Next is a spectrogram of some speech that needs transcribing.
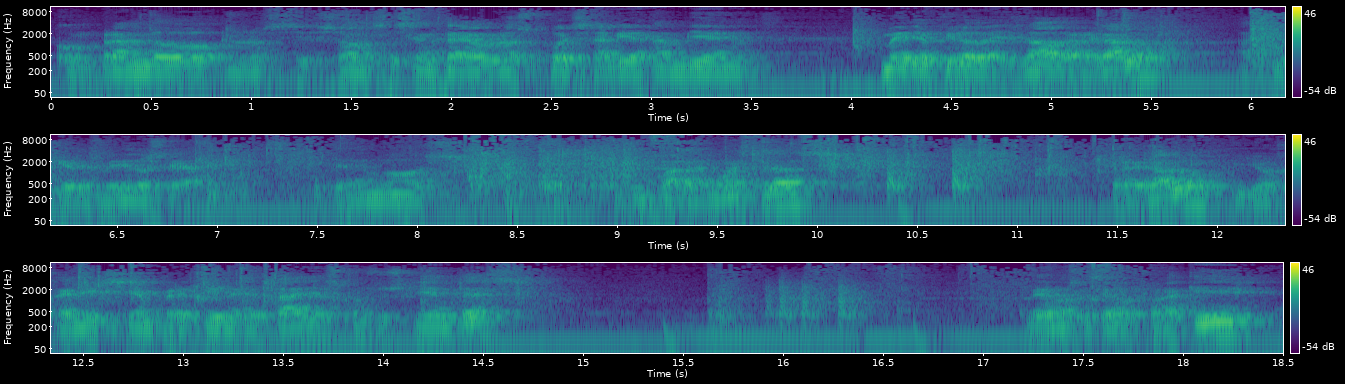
Comprando, no sé si son 60 euros, pues salía también medio kilo de aislado de regalo. Así que bienvenido sea. Aquí tenemos un par de muestras regalo y Eugenix siempre tiene detalles con sus clientes. Veamos que tenemos por aquí.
